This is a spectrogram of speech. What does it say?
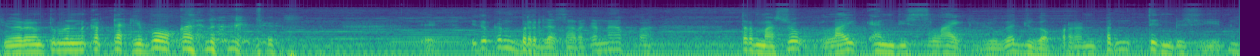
sehingga turun ketek ibu kan itu kan berdasarkan apa termasuk like and dislike juga juga peran penting di sini.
